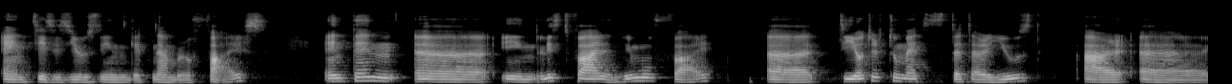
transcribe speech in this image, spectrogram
and this is used in get number of files. And then uh, in list file and remove file uh, the other two methods that are used are uh,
